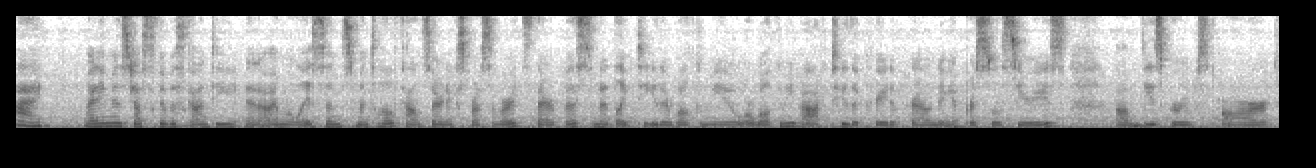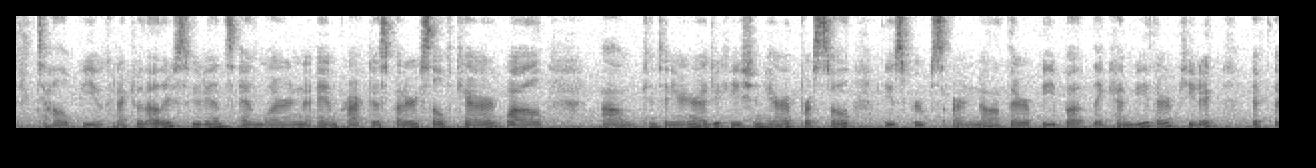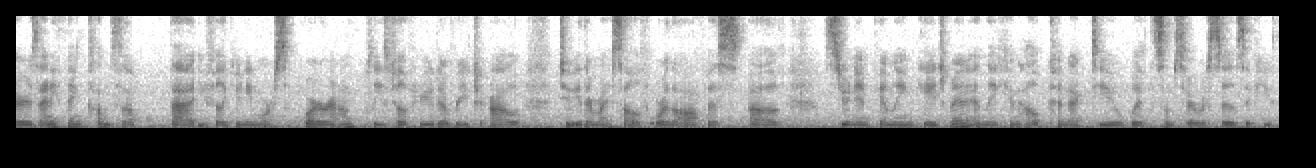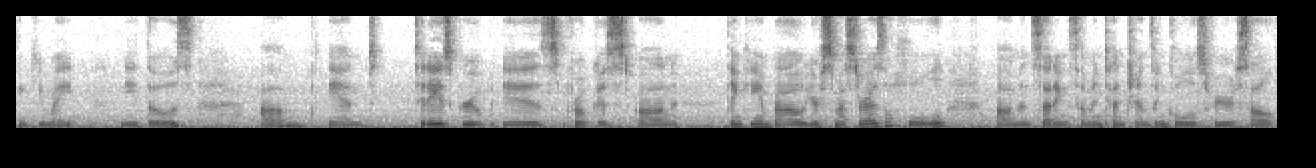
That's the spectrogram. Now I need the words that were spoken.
Hi, my name is Jessica Visconti, and I'm a licensed mental health counselor and expressive arts therapist. And I'd like to either welcome you or welcome you back to the Creative Grounding at Bristol series. Um, these groups are to help you connect with other students and learn and practice better self care while um, continuing your education here at Bristol. These groups are not therapy, but they can be therapeutic. If there's anything comes up that you feel like you need more support around, please feel free to reach out to either myself or the Office of Student and Family Engagement, and they can help connect you with some services if you think you might need those. Um, and today's group is focused on thinking about your semester as a whole um, and setting some intentions and goals for yourself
